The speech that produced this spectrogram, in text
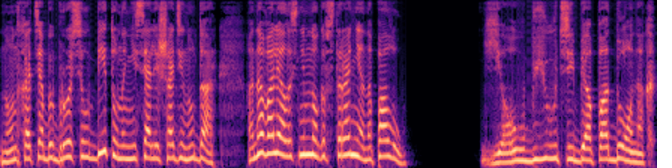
Но он хотя бы бросил биту, нанеся лишь один удар. Она валялась немного в стороне, на полу. «Я убью тебя, подонок!»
